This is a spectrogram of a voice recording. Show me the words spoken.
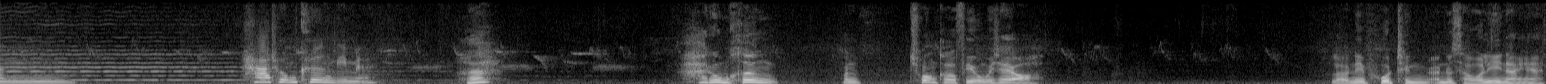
ณห้าทุ่มครึ่งดีไหมฮะห้าทุ่มครึ่ง มันช่วงเคอร์ฟิวไม่ใช่หรอ แล้วนี่พูดถึงอนุสาวรีย์ไหนอะ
